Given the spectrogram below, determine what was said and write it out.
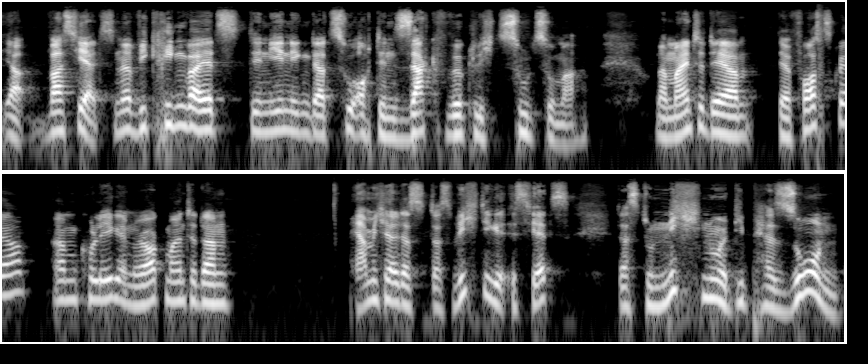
ja, was jetzt? Ne? Wie kriegen wir jetzt denjenigen dazu, auch den Sack wirklich zuzumachen? Und dann meinte der, der Foursquare-Kollege ähm, in New York, meinte dann, ja, Michael, das, das Wichtige ist jetzt, dass du nicht nur die Person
